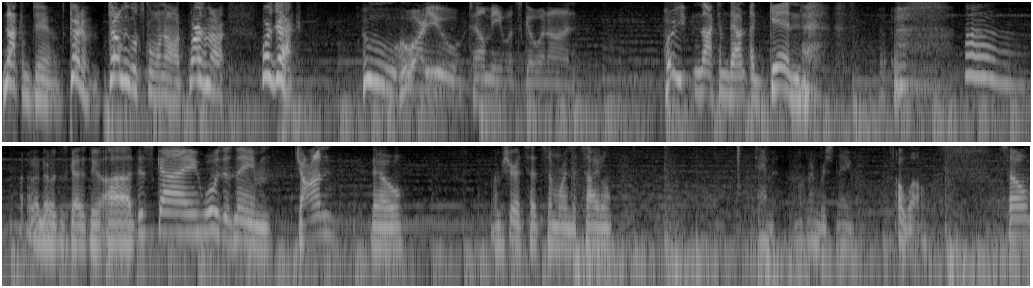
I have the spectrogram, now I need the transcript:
Knock him down. Get him. Tell me what's going on. Where's my? Where's Jack? Who? Who are you? Tell me what's going on. Hey, knocked him down again. Ah, I don't know what this guy's doing. Uh, this guy. What was his name? John? No. I'm sure it said somewhere in the title. Damn it, I don't remember his name. Oh well. So,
